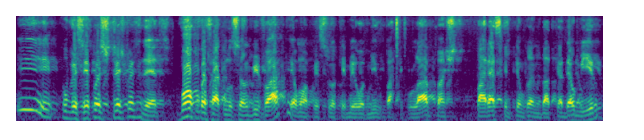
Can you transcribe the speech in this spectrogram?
E conversei com esses três presidentes. Vou conversar com o Luciano Bivar, que é uma pessoa que é meu amigo particular, mas parece que ele tem um candidato que é Delmiro.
